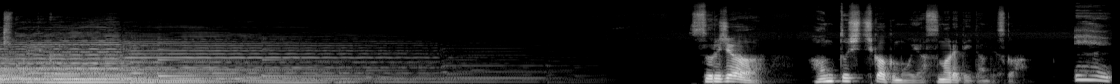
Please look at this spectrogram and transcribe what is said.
聞こえてくるそれじゃあ、半年近くも休まれていたんですか？ええ。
